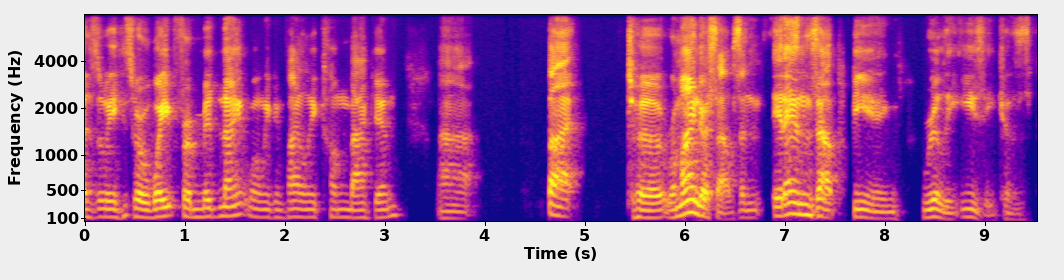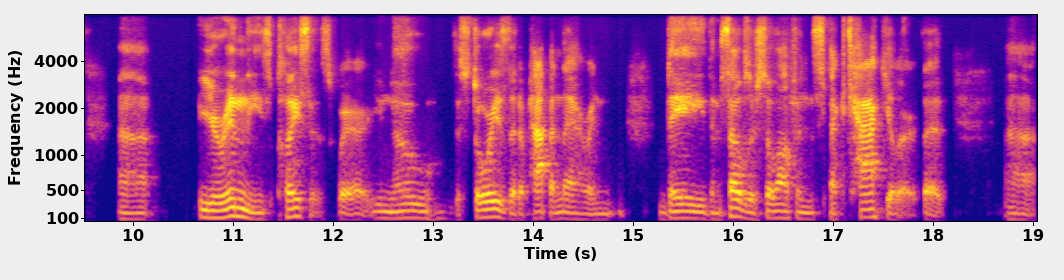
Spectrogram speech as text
as we sort of wait for midnight when we can finally come back in. Uh, but to remind ourselves, and it ends up being really easy because uh, you're in these places where you know the stories that have happened there, and they themselves are so often spectacular that uh,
